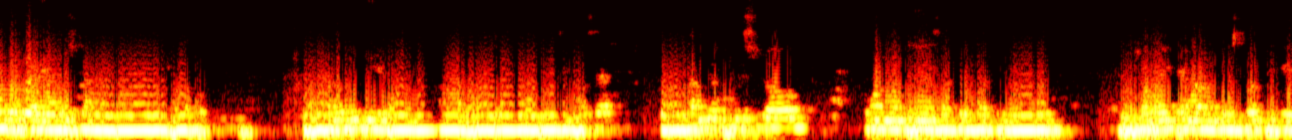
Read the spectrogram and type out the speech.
সর্বকারী অনুষ্ঠানের সভাপতি এবং আমার প্রিন্সিপ স্যার এবং সবাইকে আমার থেকে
